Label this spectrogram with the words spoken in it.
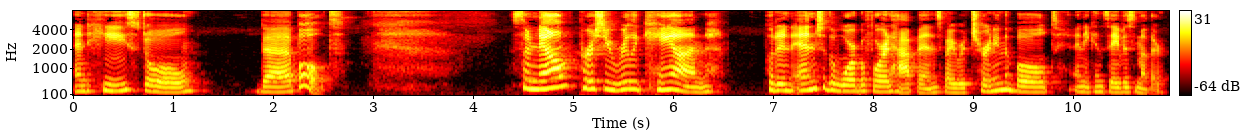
and he stole the bolt. So now Percy really can put an end to the war before it happens by returning the bolt, and he can save his mother.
